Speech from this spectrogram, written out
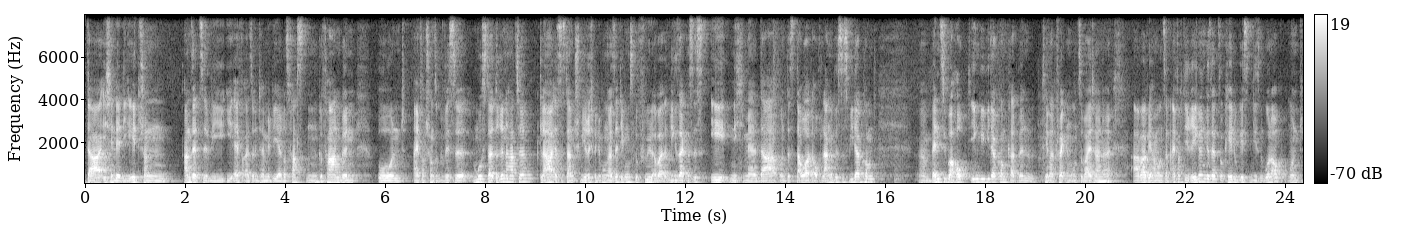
da ich in der Diät schon Ansätze wie IF, also intermediäres Fasten, gefahren bin und einfach schon so gewisse Muster drin hatte. Klar ist es dann schwierig mit dem Hungersättigungsgefühl, aber wie gesagt, es ist eh nicht mehr da und das dauert auch lange, bis es wiederkommt. Ähm, wenn es überhaupt irgendwie wiederkommt, gerade wenn Thema Tracken und so weiter. Ne? Aber wir haben uns dann einfach die Regeln gesetzt, okay, du gehst in diesen Urlaub und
